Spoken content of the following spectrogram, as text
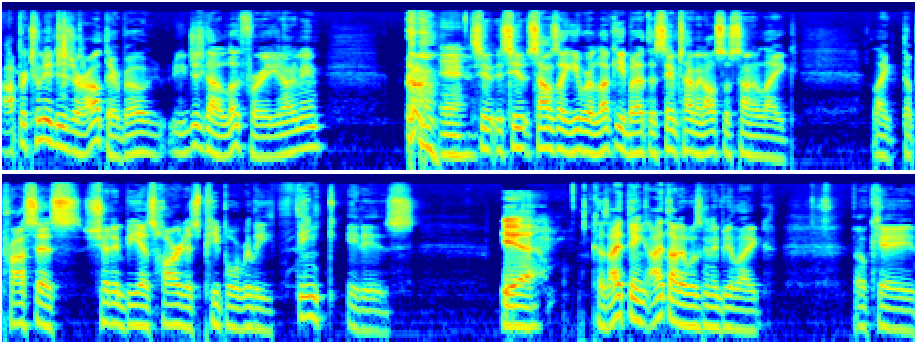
opportunities are out there, bro. You just gotta look for it. You know what I mean? Yeah, See, it seems, sounds like you were lucky, but at the same time, it also sounded like like the process shouldn't be as hard as people really think it is. yeah, Because I think I thought it was gonna be like, okay,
